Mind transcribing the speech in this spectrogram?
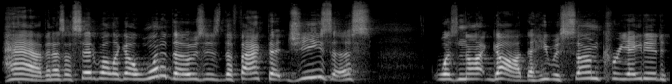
have. And as I said a while ago, one of those is the fact that Jesus was not God, that he was some created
